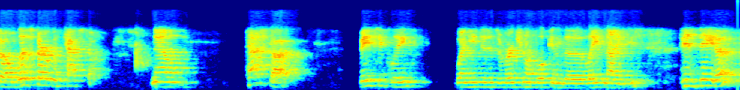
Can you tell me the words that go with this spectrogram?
So let's start with Tapscott. Now, Tapscott, basically, when he did his original book in the late 90s, his data,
